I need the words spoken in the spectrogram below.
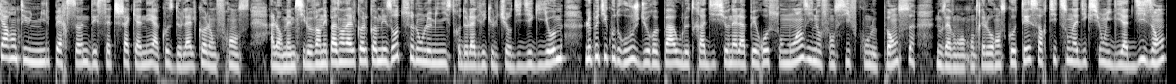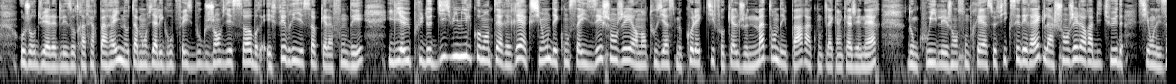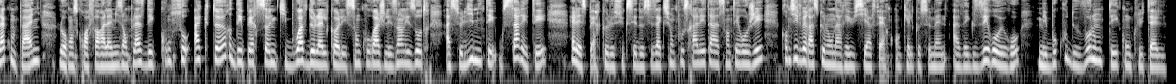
41 000 personnes décèdent chaque année à cause de l'alcool en France. Alors même si le vin n'est pas un alcool comme les autres, selon le ministre de l'Agriculture Didier Guillaume, le petit coup de rouge du repas ou le traditionnel apéro sont moins inoffensifs qu'on le pense. Nous avons rencontré Laurence Côté, sortie de son addiction il y a 10 ans. Aujourd'hui, elle aide les autres à faire pareil, notamment via les groupes Facebook Janvier Sobre et Février Sobre qu'elle a fondés. Il y a eu plus de 18 000 commentaires et réactions, des conseils échangés, un enthousiasme collectif auquel je ne m'attendais pas, la quinquagénaire. Donc oui, les gens sont prêts à se fixer des règles, à changer leur habitude si on les accompagne. Laurence croit fort à la mise en place des consos acteurs, des personnes qui boivent de l'alcool et s'encouragent les uns les autres à se limiter ou s'arrêter. Elle espère que le succès de ces actions poussera l'État à s'interroger quand il verra ce que l'on a réussi à faire en quelques semaines avec zéro euro, mais beaucoup de volonté, conclut-elle.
